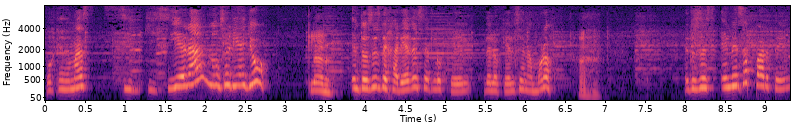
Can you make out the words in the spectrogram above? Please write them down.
porque además, si quisiera, no sería yo. Claro. entonces dejaría de ser lo que él, de lo que él se enamoró. Ajá. Entonces, en esa parte,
